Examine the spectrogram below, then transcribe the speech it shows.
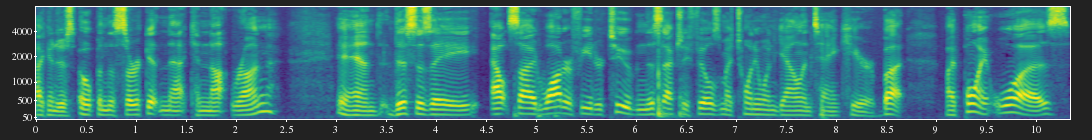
I can just open the circuit and that cannot run. And this is a outside water feeder tube, and this actually fills my 21 gallon tank here. But my point was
